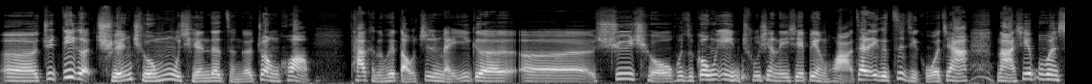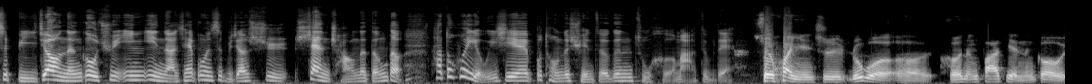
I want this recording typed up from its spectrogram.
呃，就第一个，全球目前的整个状况。它可能会导致每一个呃需求或者供应出现了一些变化，在一个自己国家哪些部分是比较能够去因应，哪些部分是比较是擅长的等等，它都会有一些不同的选择跟组合嘛，对不对？所以换言之，如果呃核能发电能够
